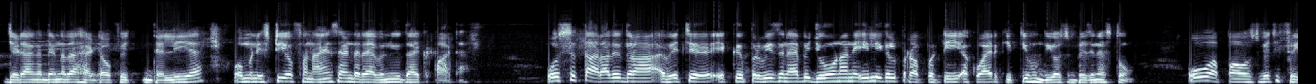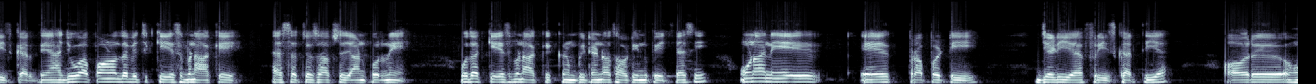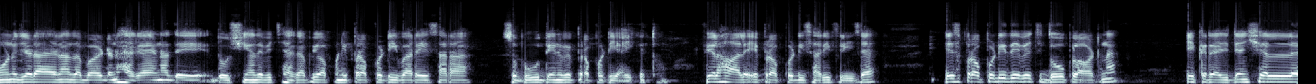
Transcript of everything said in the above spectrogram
ਜਿਹੜਾ ਕਹਿੰਦੇ ਇਹਨਾਂ ਦਾ ਹੈੱਡ ਆਫਿਸ ਦਿੱਲੀ ਹੈ, ਉਹ ministry of finance and revenue ਦਾ ਇੱਕ ਪਾਰਟ ਹੈ। ਉਸ ਧਾਰਾ ਦੇ ਦੌਰਾਨ ਵਿੱਚ ਇੱਕ ਪ੍ਰੋਵੀਜ਼ਨ ਹੈ ਵੀ ਜੋ ਉਹਨਾਂ ਨੇ ਇਲੀਗਲ ਪ੍ਰਾਪਰਟੀ ਅਕਵਾਇਰ ਕੀਤੀ ਹੁੰਦੀ ਹੈ ਉਸ ਬਿਜ਼ਨਸ ਤੋਂ, ਉਹ ਆਪਾਂ ਉਸ ਵਿੱਚ ਫ੍ਰੀਜ਼ ਕਰਦੇ ਹਾਂ। ਜੋ ਆਪਾਂ ਉਹਨਾਂ ਦੇ ਵਿੱਚ ਕੇਸ ਬਣਾ ਕੇ ਐਸਐਚਓ ਸਾਹਿਬ ਸਜਾਨਪੁਰ ਨੇ ਉਹਦਾ ਕੇਸ ਬਣਾ ਕੇ ਕੰਪੀਟੈਂਟ ਅਥਾਰਟੀ ਨੂੰ ਭੇਜਿਆ ਸੀ। ਉਹਨਾਂ ਨੇ ਇਹ- ਇਹ ਪ੍ਰਾਪਰਟੀ ਜਿਹੜੀ ਹੈ ਫ੍ਰੀਜ਼ ਕਰਤੀ ਹੈ। ਔਰ ਹੁਣ ਜਿਹੜਾ ਇਹਨਾਂ ਦਾ ਬਰਡਨ ਹੈਗਾ, ਇਹਨਾਂ ਦੇ ਦੋਸ਼ੀਆਂ ਦੇ ਵਿੱਚ ਹੈਗਾ ਵੀ ਉਹ ਆਪਣੀ ਪ੍ਰਾਪਰਟੀ ਬਾਰੇ ਸਾਰਾ ਸਬੂਤ ਦੇਣ ਵੀ ਪ੍ਰਾਪਰਟੀ ਆਈ ਕਿੱਥੋਂ। ਫਿਲਹਾਲ ਇਹ ਪ੍ਰਾਪਰਟੀ ਸਾਰੀ ਫ੍ਰੀਜ਼ ਹੈ। ਇਸ ਪ੍ਰਾਪਰਟੀ ਦੇ ਵਿੱਚ ਦੋ ਪਲਾਟ ਨੇ। ਇੱਕ ਰੈਜ਼ੀਡੈਂਸ਼ੀਅਲ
